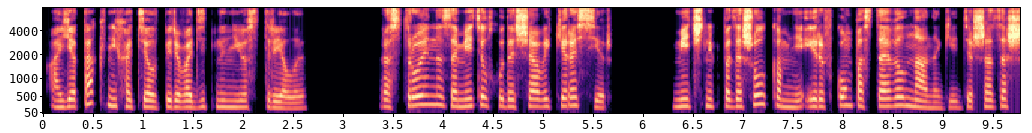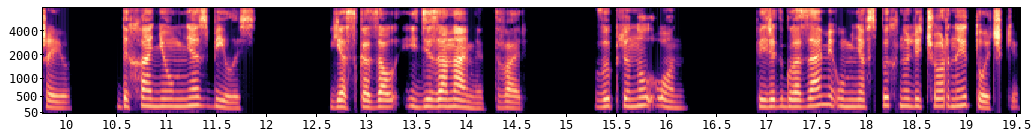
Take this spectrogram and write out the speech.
А я так не хотел переводить на нее стрелы. Расстроенно заметил худощавый кирасир. Мечник подошел ко мне и рывком поставил на ноги, держа за шею. Дыхание у меня сбилось. Я сказал, иди за нами, тварь. Выплюнул он. Перед глазами у меня вспыхнули черные точки.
